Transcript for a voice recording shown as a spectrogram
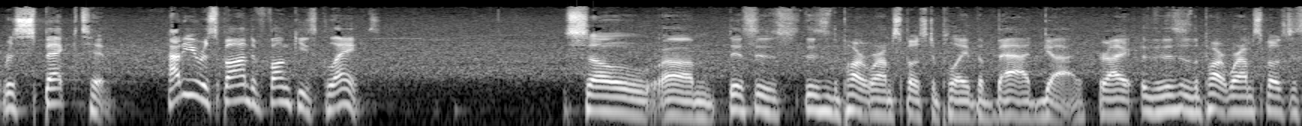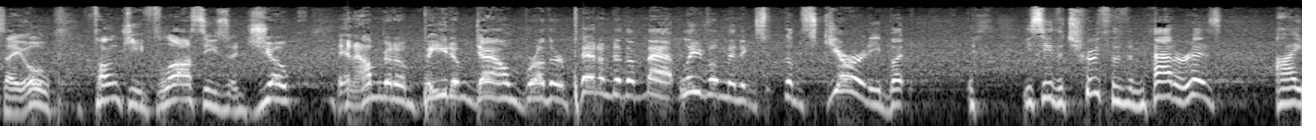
respect him. How do you respond to Funky's claims? So um, this is this is the part where I'm supposed to play the bad guy, right? This is the part where I'm supposed to say, "Oh, Funky Flossie's a joke, and I'm gonna beat him down, brother, pin him to the mat, leave him in obscurity." But you see, the truth of the matter is, I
